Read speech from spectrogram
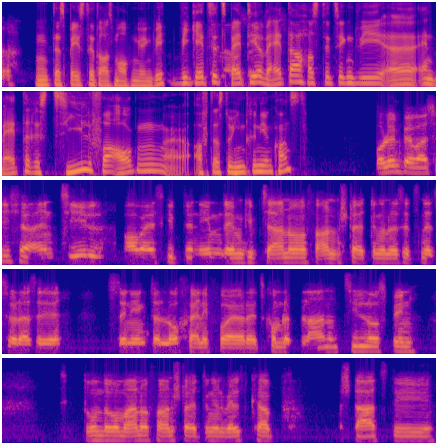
Und das Beste draus machen irgendwie. Wie geht es jetzt bei dir weiter? Hast du jetzt irgendwie äh, ein weiteres Ziel vor Augen, äh, auf das du hintrainieren kannst? Olympia war sicher ein Ziel, aber es gibt ja neben dem gibt's ja auch noch Veranstaltungen. Es ist jetzt nicht so, dass ich jetzt in irgendein Loch reinfahre oder jetzt komplett plan- und ziellos bin. Es gibt rundherum auch noch Veranstaltungen, Weltcup, Starts, die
